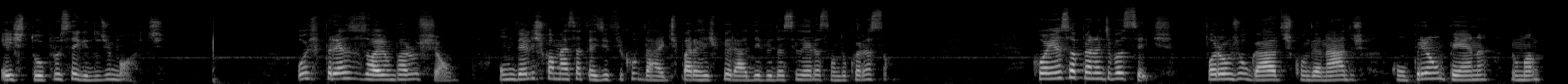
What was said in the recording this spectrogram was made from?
estupro seguido de morte. Os presos olham para o chão. Um deles começa a ter dificuldades para respirar devido à aceleração do coração. Conheço a pena de vocês. Foram julgados, condenados, cumpriram pena numa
